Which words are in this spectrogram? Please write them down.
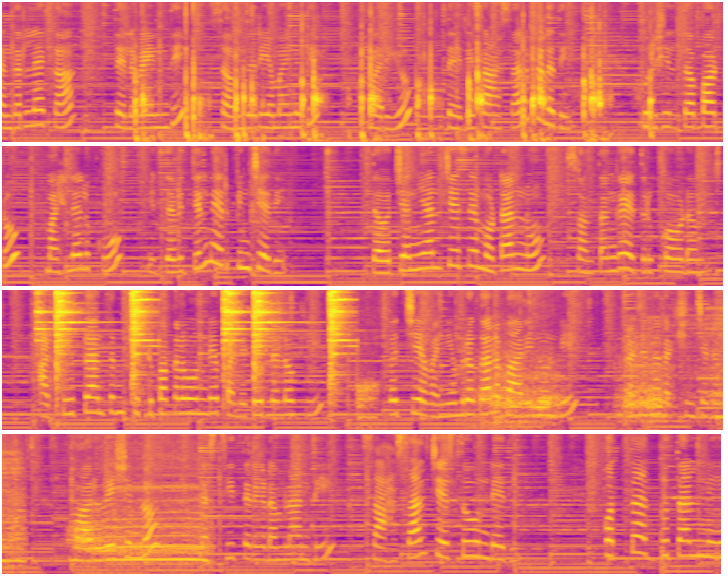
చంద్రలేఖ తెలివైనది సౌందర్యమైనది మరియు ధైర్య సాహసాలు కలది. పురుషులతో పాటు మహిళలకు యుద్ధ విద్యలు నేర్పించేది. దౌర్జన్యాలు చేసే ముఠాలను సొంతంగా ఎదుర్కోవడం అటవీ ప్రాంతం చుట్టుపక్కల ఉండే పల్లెటూర్లలోకి వచ్చే వన్యమృగాల బారి నుండి ప్రజలను రక్షించడం మారువేషంలో గస్తీ తిరగడం లాంటి సాహసాలు చేస్తూ ఉండేది. కొత్త అద్భుతాలని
